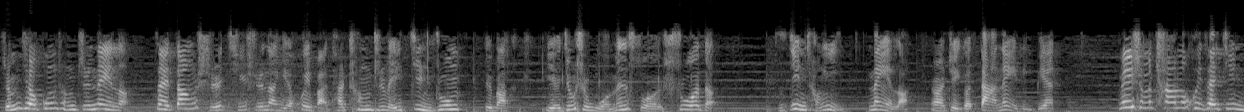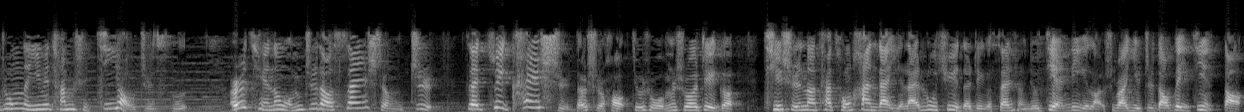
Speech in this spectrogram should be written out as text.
什么叫宫城之内呢？在当时其实呢也会把它称之为晋中，对吧？也就是我们所说的。紫禁城以内了啊，这个大内里边，为什么他们会在晋中呢？因为他们是机要之司，而且呢，我们知道三省制在最开始的时候，就是我们说这个，其实呢，它从汉代以来陆续的这个三省就建立了，是吧？一直到魏晋到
